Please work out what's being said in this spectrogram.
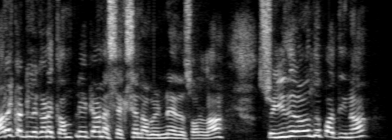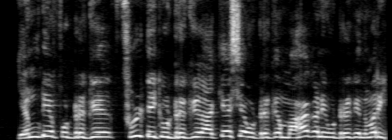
மரக்கட்டிலுக்கான கம்ப்ளீட்டான செக்ஷன் அப்படின்னு இதை சொல்லலாம். ஸோ இதில் வந்து பார்த்தீங்கன்னா MDF wood full teak wood இருக்கு அக்கேசியா மகாகனி வுட் இந்த மாதிரி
